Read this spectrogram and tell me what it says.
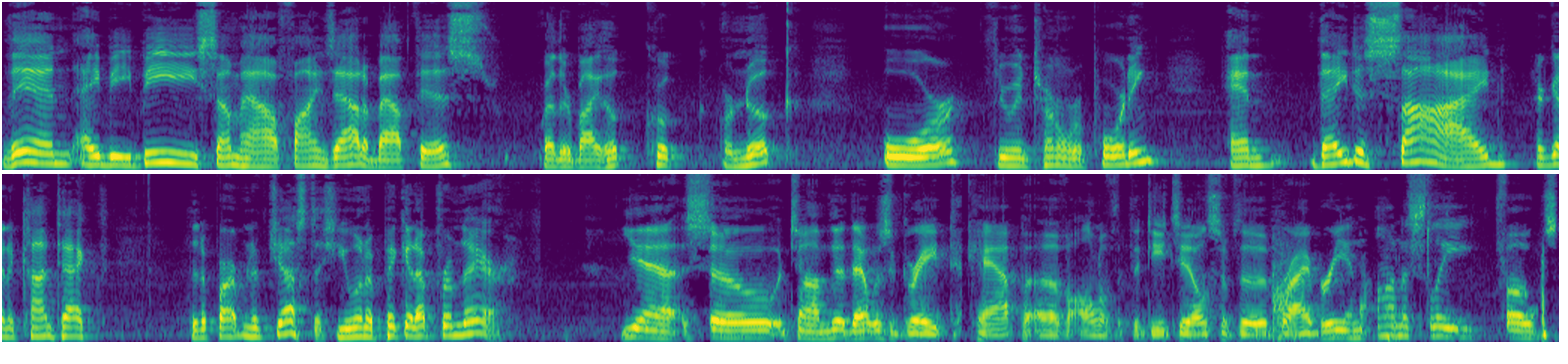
then ABB somehow finds out about this, whether by hook, crook, or nook, or through internal reporting, and they decide they're going to contact the Department of Justice. You want to pick it up from there? Yeah, so Tom, that was a great cap of all of the details of the bribery. And honestly, folks,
